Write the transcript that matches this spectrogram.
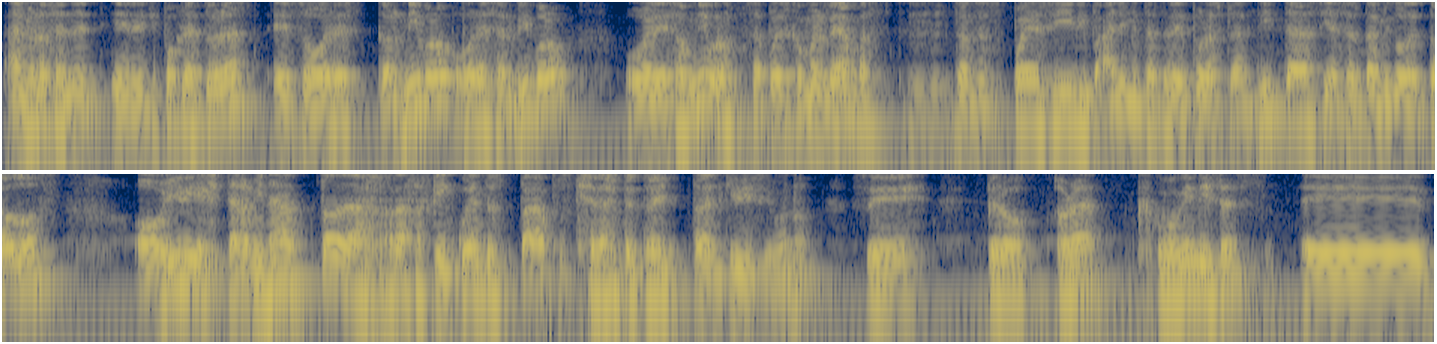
Al menos en el, en el tipo criaturas, eso, o eres carnívoro, o eres herbívoro, o eres omnívoro. O sea, puedes comer de ambas. Entonces puedes ir y alimentarte de puras plantitas y hacerte amigo de todos. O ir y exterminar a todas las razas que encuentres para pues quedarte tú ahí tranquilísimo, ¿no? Sí, pero ahora, como bien dices, eh,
